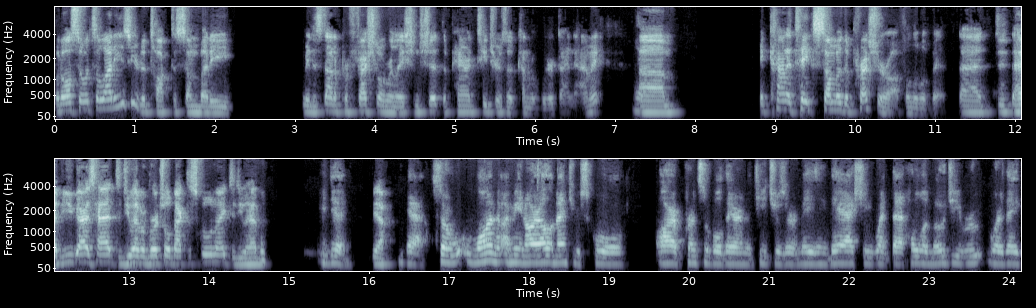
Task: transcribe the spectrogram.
but also it's a lot easier to talk to somebody. I mean, it's not a professional relationship. The parent teacher is a kind of a weird dynamic. Yeah. Um, it kind of takes some of the pressure off a little bit. Uh, did, have you guys had? Did you have a virtual back to school night? Did you have? We did. Yeah. Yeah. So one, I mean, our elementary school our principal there and the teachers are amazing. They actually went that whole emoji route where they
